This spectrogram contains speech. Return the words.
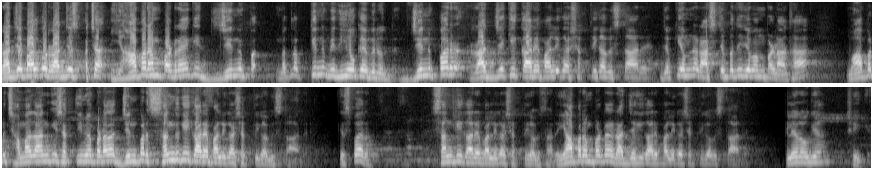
राज्यपाल को राज्य अच्छा यहाँ पर हम पढ़ रहे हैं कि जिन पर मतलब किन विधियों के विरुद्ध, जिन पर राज्य की कार्यपालिका शक्ति का विस्तार है? जबकि हमने राष्ट्रपति जब हम पढ़ा था, वहाँ पर क्षमादान की शक्ति में पढ़ा था, जिन पर संघ की कार्यपालिका शक्ति का विस्तार है। किस पर? संघ की कार्यपालिका शक्ति का विस्तार है। यहाँ पर हम पढ़ रहे हैं, राज्य की कार्यपालिका शक्ति का विस्तार है। क्लियर हो गया? ठीक है।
